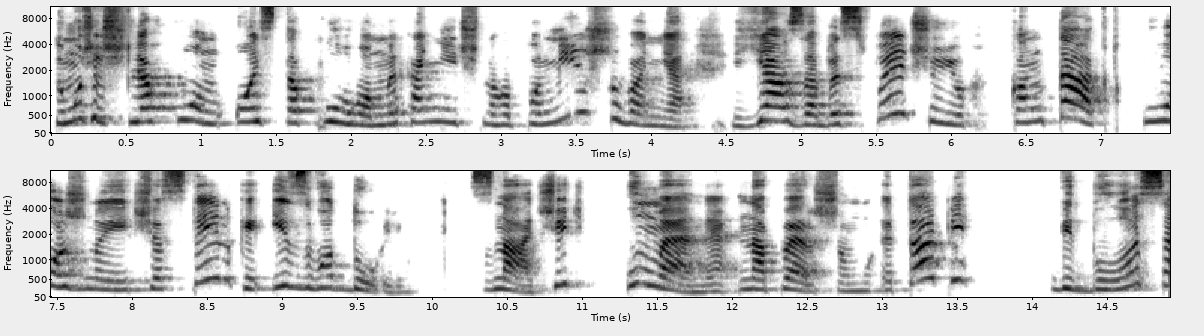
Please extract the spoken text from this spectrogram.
Тому що шляхом ось такого механічного помішування я забезпечую контакт кожної частинки із водою. Значить, у мене на першому етапі відбулося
